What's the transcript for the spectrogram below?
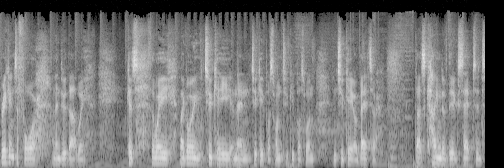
break it into four and then do it that way. Because the way by going 2k and then 2k plus one, 2k plus one, and 2k or better, that's kind of the accepted.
